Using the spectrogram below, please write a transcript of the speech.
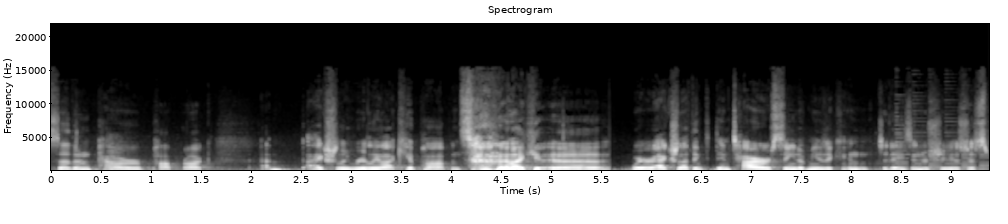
Southern power pop rock, I actually really like hip hop, and so like uh, where actually I think the entire scene of music in today's industry is just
